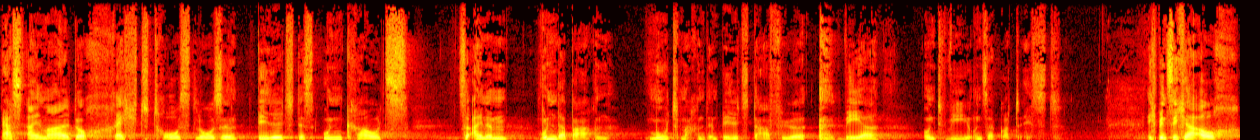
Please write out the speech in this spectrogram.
erst einmal doch recht trostlose Bild des Unkrauts zu einem wunderbaren, mutmachenden Bild dafür, wer und wie unser Gott ist. Ich bin sicher, auch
